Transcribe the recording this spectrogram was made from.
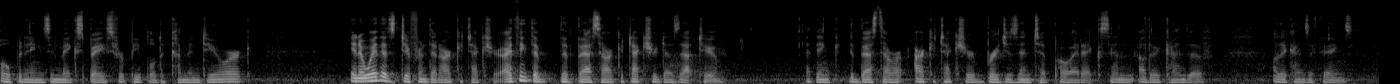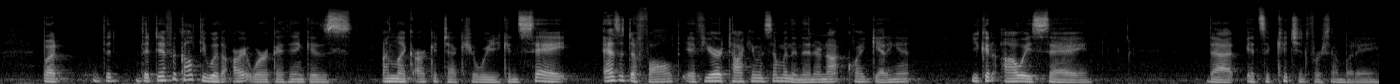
openings and make space for people to come into your work in a way that's different than architecture. I think the, the best architecture does that too. I think the best ar- architecture bridges into poetics and other kinds of other kinds of things. But the the difficulty with artwork, I think, is unlike architecture, where you can say, as a default, if you're talking with someone and they're not quite getting it, you can always say that it's a kitchen for somebody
